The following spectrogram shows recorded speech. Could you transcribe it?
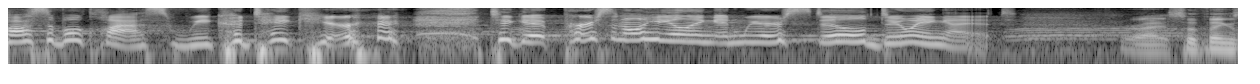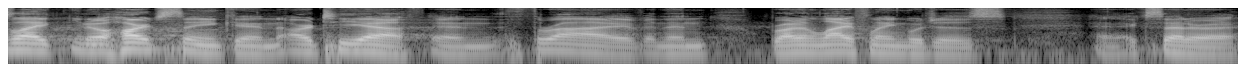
possible class we could take here to get personal healing, and we are still doing it. Right. So things like you know HeartSync and RTF and Thrive, and then brought in life languages, etc.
